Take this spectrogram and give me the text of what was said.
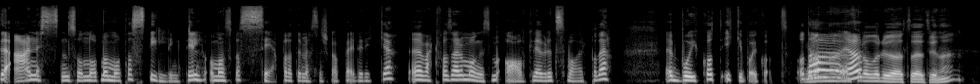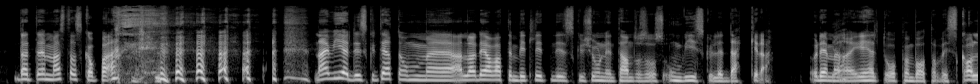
det er nesten sånn nå at man må ta stilling til om man skal se på dette mesterskapet eller ikke. Eh, I hvert fall så er det mange som avkrever et svar på det. Eh, Boikott, ikke boikott. Hvordan eh, ja. forholder du deg til det, Trine? Dette er mesterskapet. Nei, vi har diskutert om Eller det har vært en bitte liten diskusjon internt hos oss om vi skulle dekke det. Og det mener jeg er helt åpenbart at vi skal.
